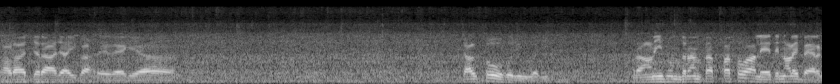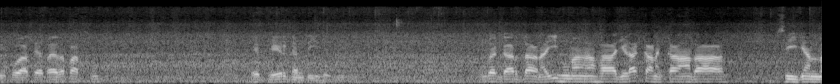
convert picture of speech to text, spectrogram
ਸਾਡਾ ਜਰਾਜਾ ਹੀ ਬਾਹਰੇ ਰਹਿ ਗਿਆ। ਚੱਲ ਧੋ ਹੋ ਜਾਊਗਾ ਜੀ। ਪੁਰਾਣੀ ਸੁੰਦਰਾਂ ਤਾਂ ਆਪਾਂ ਧਵਾ ਲਿਆ ਤੇ ਨਾਲੇ ਬੈਰੰਗ ਪਵਾ ਤਿਆ ਤਾਂ ਇਹਦਾ ਪਾਸੋਂ। ਇਹ ਫੇਰ ਗੰਦੀ ਹੋ ਗਈ। ਪੂਰਾ ਗਰਦਾ ਨਾ ਜੀ ਹੁਣ ਆਹ ਜਿਹੜਾ ਕਣਕਾਂ ਦਾ ਸੀਜ਼ਨ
